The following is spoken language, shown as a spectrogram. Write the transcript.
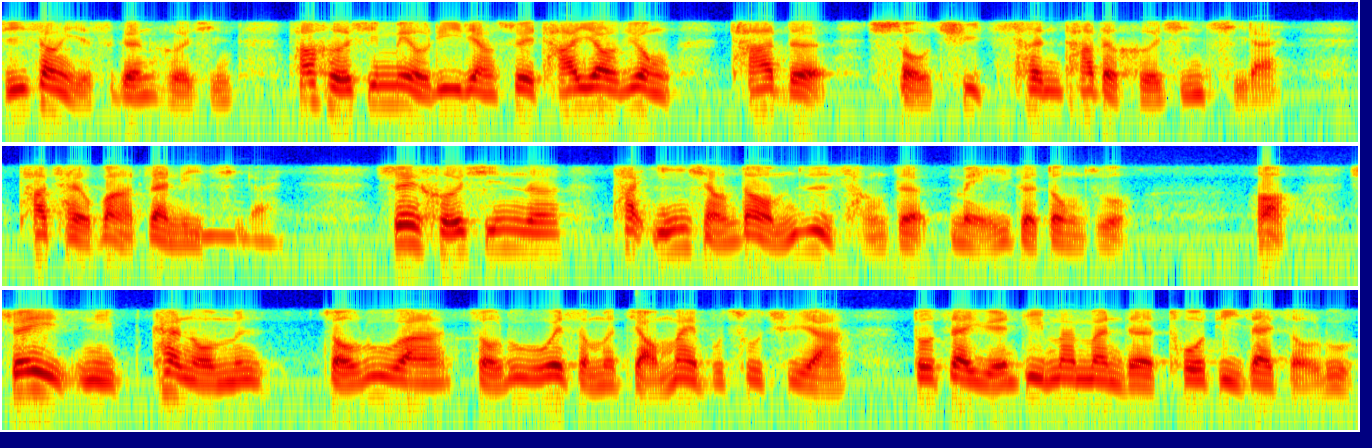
实际上也是跟核心。他核心没有力量，所以他要用他的手去撑他的核心起来。它才有办法站立起来，所以核心呢，它影响到我们日常的每一个动作，好，所以你看我们走路啊，走路为什么脚迈不出去啊？都在原地慢慢的拖地在走路，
